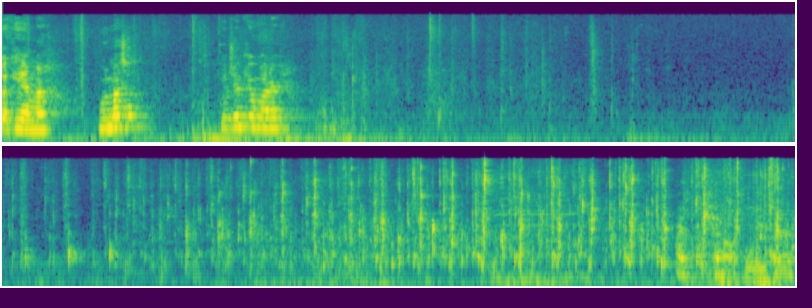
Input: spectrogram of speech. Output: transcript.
Okay, Emma. We'll match. Go drink your water. I cannot believe her.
